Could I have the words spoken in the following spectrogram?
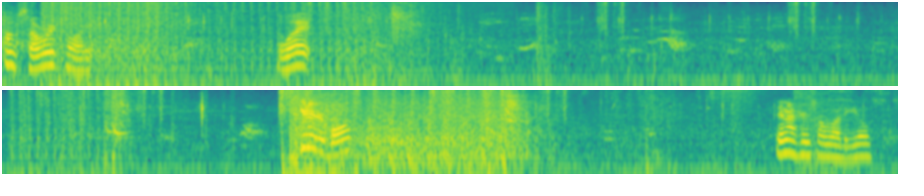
I'm so retarded. What? Get here, boss. Then I hear somebody else.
